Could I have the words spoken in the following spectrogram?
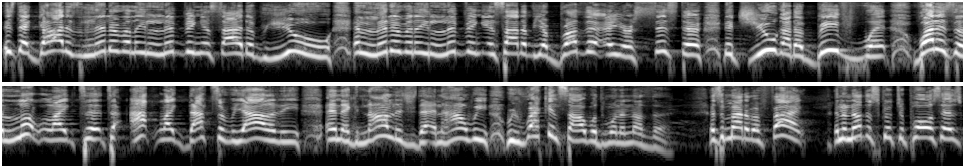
It's that God is literally living inside of you and literally living inside of your brother and your sister that you got a beef with. What does it look like to, to act like that's a reality and acknowledge that and how we, we reconcile with one another? As a matter of fact, in another scripture, Paul says,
